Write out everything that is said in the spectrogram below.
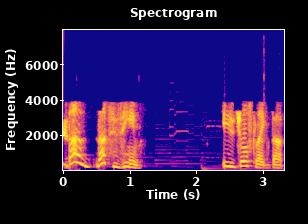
that that is him. He's just like that.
